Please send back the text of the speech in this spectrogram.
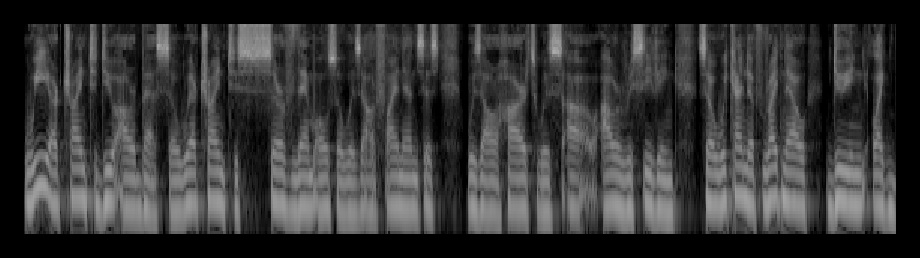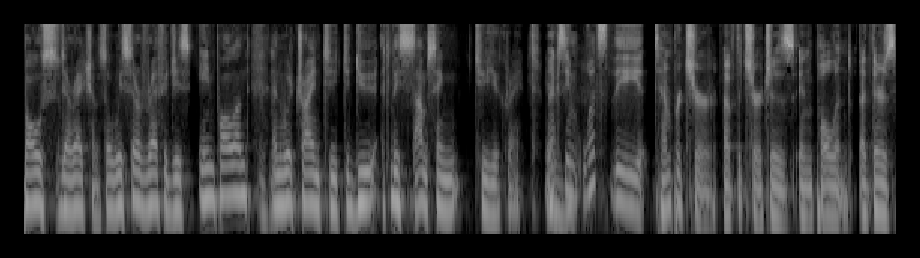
we are trying to do our best. So we're trying to serve them also with our finances with our hearts with our, our receiving. So we kind of right now doing like both directions. So we serve refugees in poland mm-hmm. and we're trying to to do at least something to Ukraine. Yeah. Maksym, what's the temperature of the churches in Poland? Uh, there's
